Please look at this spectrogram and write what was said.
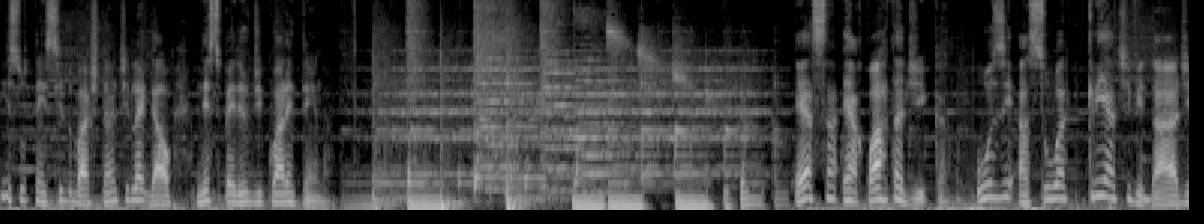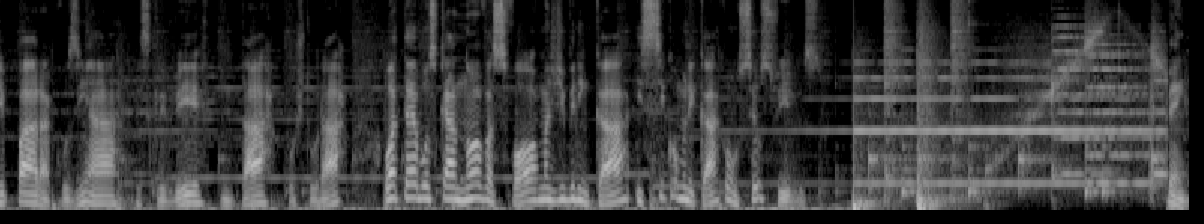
Isso tem sido bastante legal nesse período de quarentena. Essa é a quarta dica. Use a sua criatividade para cozinhar, escrever, pintar, costurar ou até buscar novas formas de brincar e se comunicar com seus filhos. Bem,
